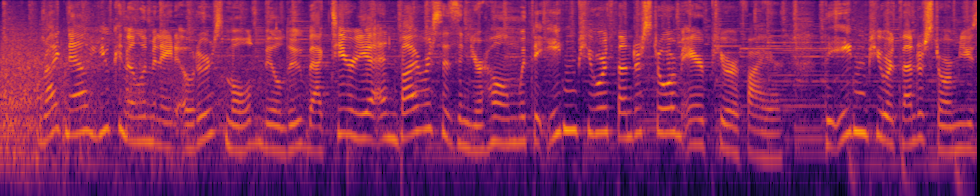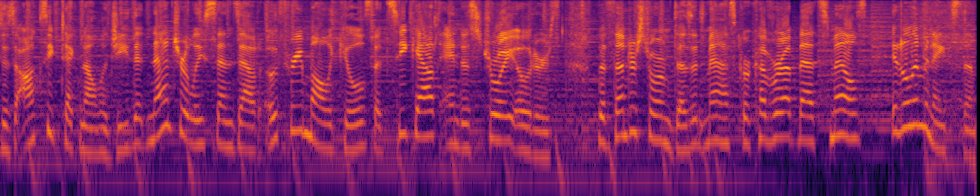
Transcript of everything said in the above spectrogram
Right now, you can eliminate odors, mold, mildew, bacteria, and viruses in your home with the Eden Pure Thunderstorm Air Purifier. The Eden Pure Thunderstorm uses oxy technology that naturally sends out O3 molecules that seek out and destroy odors. The Thunderstorm doesn't mask or cover up bad smells, it eliminates them,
